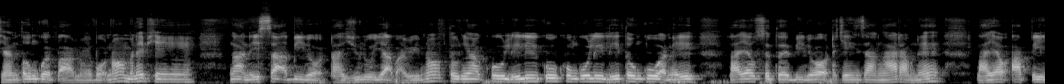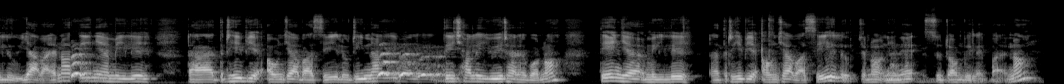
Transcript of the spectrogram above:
ရန်သုံးကွက်ပါမယ်ပေါ့နော်မနေ့ဖြန်ကနေစပြီးတော့ဒါယူလို့ရပါပြီနော်3994469443ကနေလာရောက်ဆက်သွယ်ပြီးတော့တစ်ချိန်စာ9000နဲ့လာရောက်အပေးလို့ရပါတယ်နော်တင်းညံမီလေးဒါတတိပြအောင်ကြပါစေလို့ဒီနားလေးပဲတီးခြားလေးရွေးထားတယ်ပေါ့နော်တင်းညံအမီလေးဒါတတိပြအောင်ကြပါစေလို့ကျွန်တော်အနေနဲ့ဆုတောင်းပေးလိုက်ပါတယ်နော်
